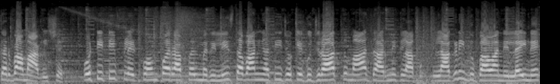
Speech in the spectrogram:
કરવામાં આવી છે. ઓટીટી પ્લેટફોર્મ પર આ ફિલ્મ રિલીઝ થવાની હતી, જો કે ગુજરાતમાં ધાર્મિક લાગ- લાગણી દુભાવાને લઈને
